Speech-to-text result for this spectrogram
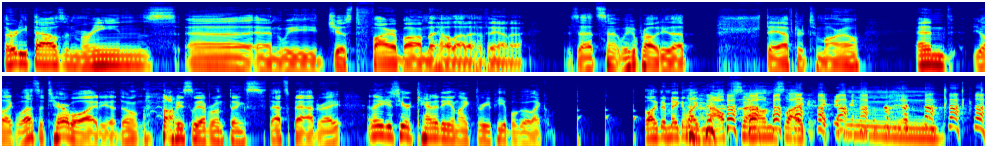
thirty thousand Marines, uh, and we just firebomb the hell out of Havana. Is that we could probably do that day after tomorrow? And you're like, well, that's a terrible idea. Don't obviously everyone thinks that's bad, right? And then you just hear Kennedy and like three people go like, like they're making like mouth sounds, like, mm,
